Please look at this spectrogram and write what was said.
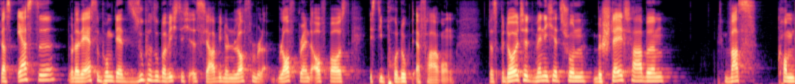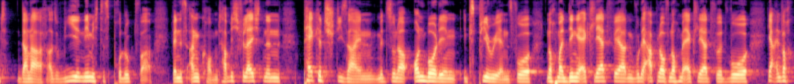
Das erste oder der erste Punkt, der super, super wichtig ist, ja, wie du eine Love, Love Brand aufbaust, ist die Produkterfahrung. Das bedeutet, wenn ich jetzt schon bestellt habe, was kommt danach? Also wie nehme ich das Produkt wahr, wenn es ankommt? Habe ich vielleicht einen Package-Design mit so einer Onboarding-Experience, wo nochmal Dinge erklärt werden, wo der Ablauf nochmal erklärt wird, wo ja einfach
